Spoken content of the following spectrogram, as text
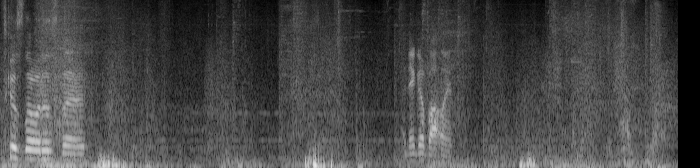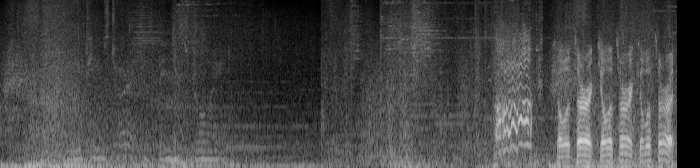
It's because no one is there. I didn't go bot lane. Blue team's turret has been destroyed. Kill the turret, kill the turret, kill the turret.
